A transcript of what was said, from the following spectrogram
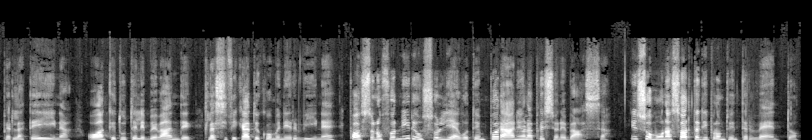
per la teina o anche tutte le bevande classificate come nervine possono fornire un sollievo temporaneo alla pressione bassa. Insomma, una sorta di pronto intervento,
